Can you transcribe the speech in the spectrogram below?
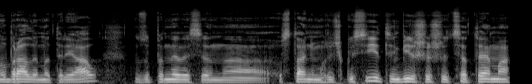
Обрали матеріал, зупинилися на останньому гречкосі, тим більше, що ця тема,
